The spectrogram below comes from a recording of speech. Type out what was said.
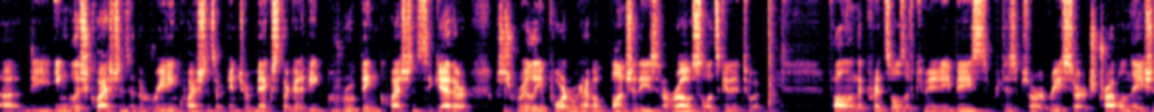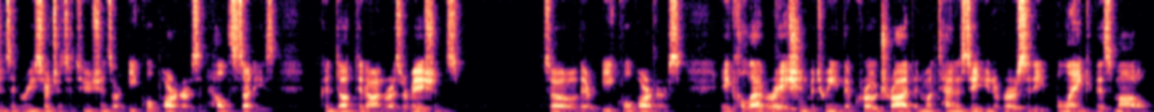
uh, the English questions and the reading questions are intermixed. They're going to be grouping questions together, which is really important. We're going to have a bunch of these in a row, so let's get into it. Following the principles of community based participatory research, tribal nations and research institutions are equal partners in health studies conducted on reservations. So they're equal partners. A collaboration between the Crow tribe and Montana State University blank this model.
